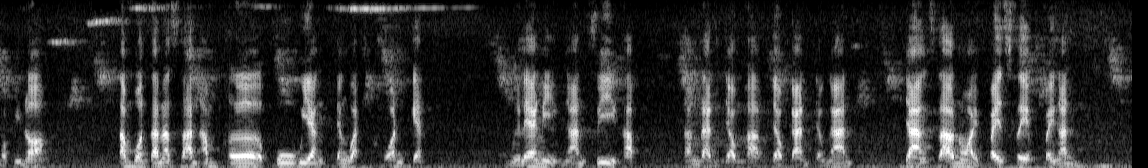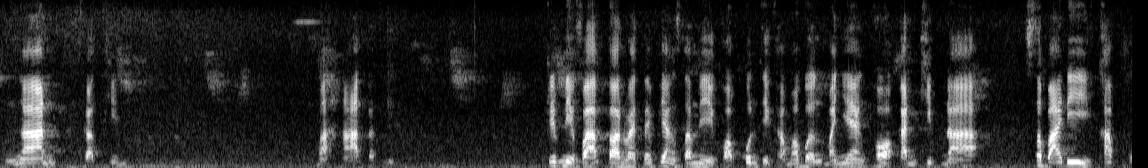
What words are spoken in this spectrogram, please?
บอกพี่น้องตำบลธนสารอำเภอภูเวียงจังหวัดขอนแก่น มือแรงนี่งานฟรีครับทั้งดันเจ้าภาพเจ้าการเจ้างาน จ้างสาวน้อยไปเสพไปงานงานกฐิน มหากฐิน คลิปนี้ฝากตอนไว้แต่เพียงสำนีขอบคุณที่ขามาเบิงมาแย่งพ่อกันคลิปนา สบายดีครับผ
